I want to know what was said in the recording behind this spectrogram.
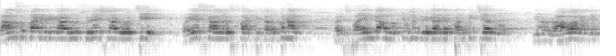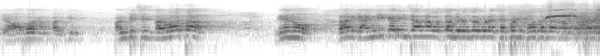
రామ్ సుబ్బారెడ్డి గారు సురేష్ గారు వచ్చి వైఎస్ కాంగ్రెస్ పార్టీ తరఫున మరి స్వయంగా ముఖ్యమంత్రి గారే పంపించారు మీరు రావాలని చెప్పి ఆహ్వానం పలికి పంపించిన తర్వాత నేను దానికి అంగీకరించాలన్నా వద్దా మీరందరూ కూడా చెప్పండి సోదరులారా చెప్పండి.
